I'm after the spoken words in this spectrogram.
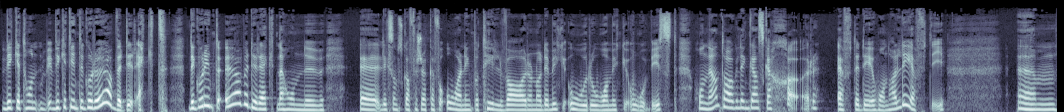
vilket, hon, vilket inte går över direkt. Det går inte över direkt när hon nu eh, liksom ska försöka få ordning på tillvaron och det är mycket oro och mycket ovisst. Hon är antagligen ganska skör efter det hon har levt i. Um,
